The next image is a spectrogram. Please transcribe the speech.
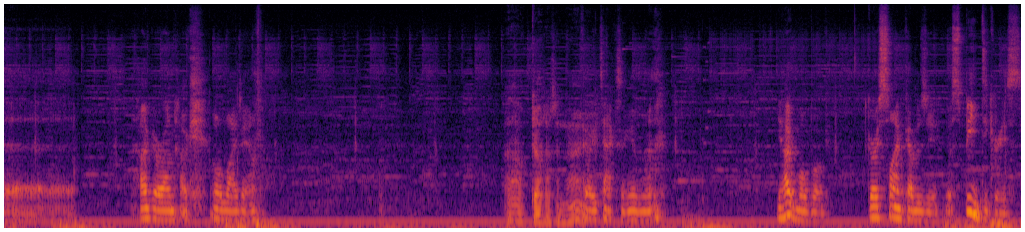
Uh, hug or unhug or lie down. Oh, God, I don't know. Very taxing, isn't it? You hug Moldbygg. Gross slime covers you. Your speed decrease.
